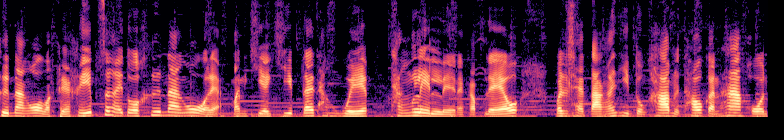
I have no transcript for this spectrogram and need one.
คลื่นหน้าโง่มาเคลียร์ creep ซึ่งไอตัวคลื่นหน้าโง่เนี่ยมันเคลียร์ creep ได้ทั้ง wave ทั้งเลนเลยนะครับแล้วมันจะแชร์ตังค์ให้ทีมตรงข้ามเนี่ยเท่ากัน 5 คน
